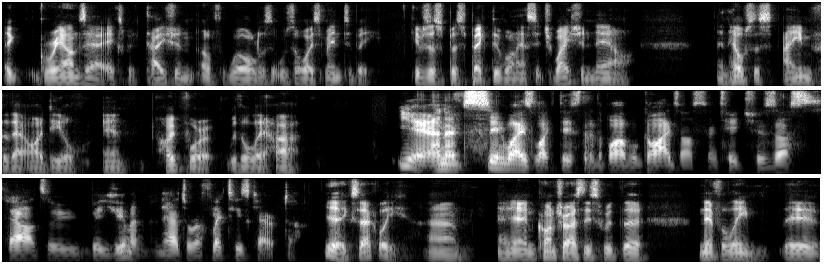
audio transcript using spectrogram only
It grounds our expectation of the world as it was always meant to be, gives us perspective on our situation now, and helps us aim for that ideal and hope for it with all our heart. Yeah, and it's in ways like this that the Bible guides us and teaches us how to be human and how to reflect His character. Yeah, exactly. Um, And, and contrast this with the Nephilim. Their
